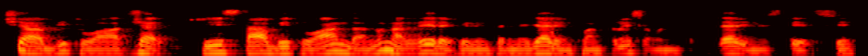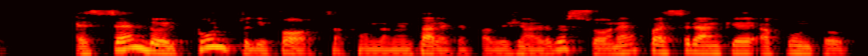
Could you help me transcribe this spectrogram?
ci ha abituati, cioè ci sta abituando a non avere quegli intermediari in quanto noi siamo intermediari noi stessi, essendo il punto di forza fondamentale che fa avvicinare le persone, può essere anche appunto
